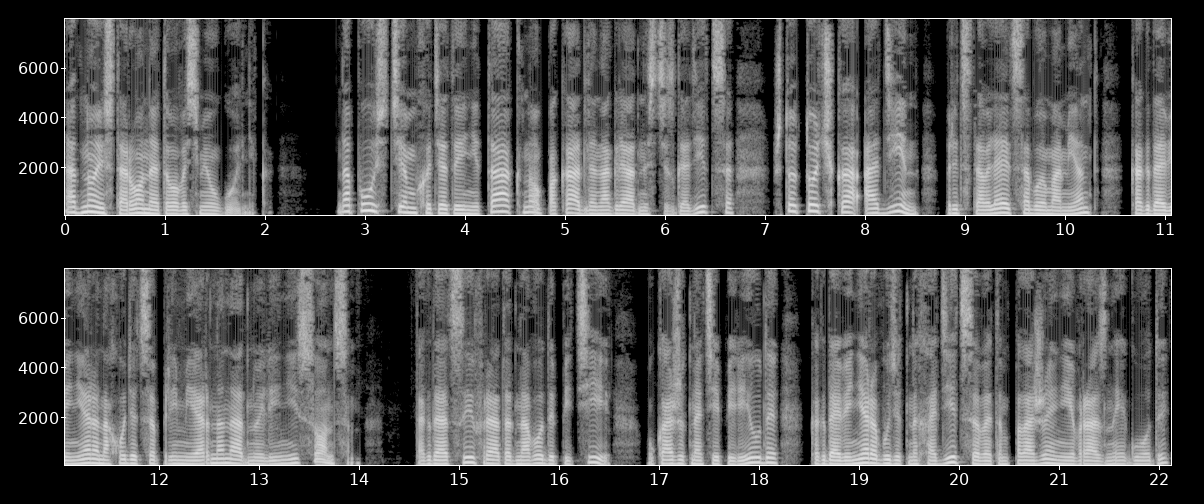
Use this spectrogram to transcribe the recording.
одной из сторон этого восьмиугольника. Допустим, хоть это и не так, но пока для наглядности сгодится, что точка 1 представляет собой момент, когда Венера находится примерно на одной линии с Солнцем. Тогда цифры от 1 до 5 укажут на те периоды, когда Венера будет находиться в этом положении в разные годы,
